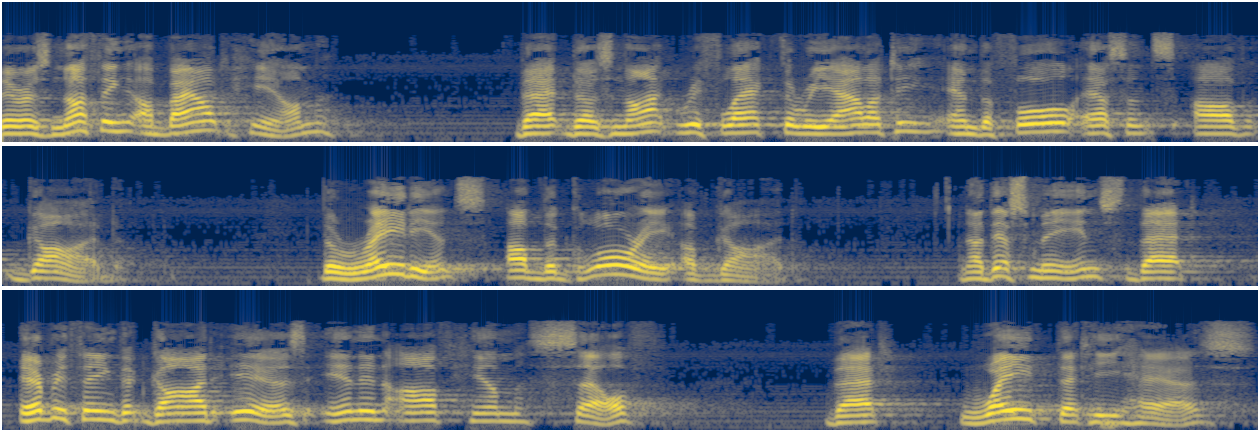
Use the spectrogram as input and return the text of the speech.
There is nothing about him that does not reflect the reality and the full essence of God, the radiance of the glory of God. Now, this means that everything that God is in and of himself, that weight that he has,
